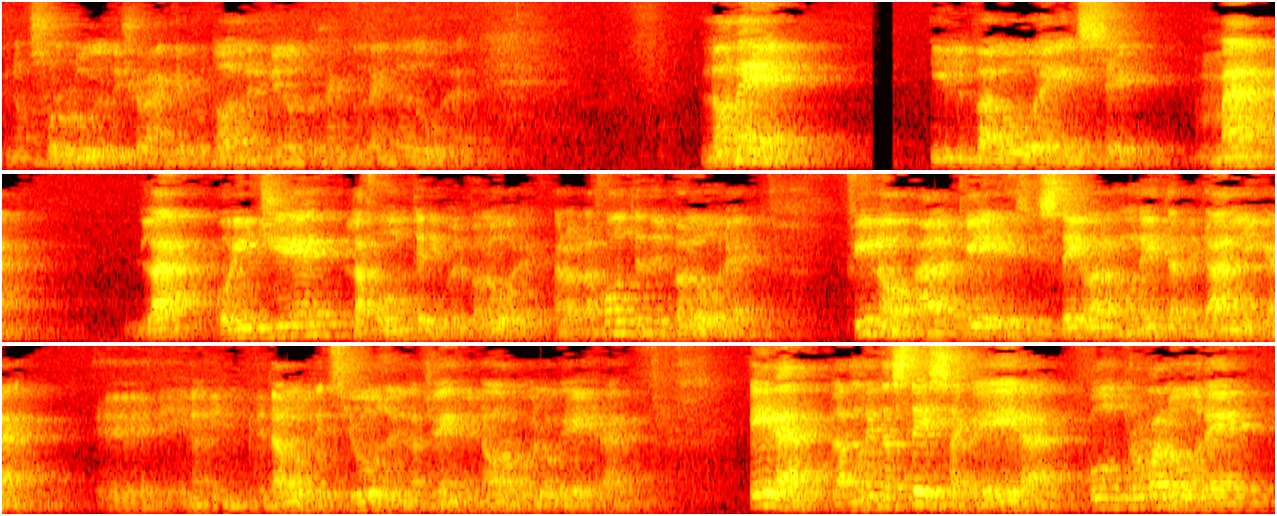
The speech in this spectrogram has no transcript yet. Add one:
non solo lui, lo diceva anche Proudhon nel 1832, non è il valore in sé, ma la origine, la fonte di quel valore. Allora, la fonte del valore, fino a che esisteva la moneta metallica, eh, in metallo prezioso, in argento, in oro, quello che era, era la moneta stessa che era controvalore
